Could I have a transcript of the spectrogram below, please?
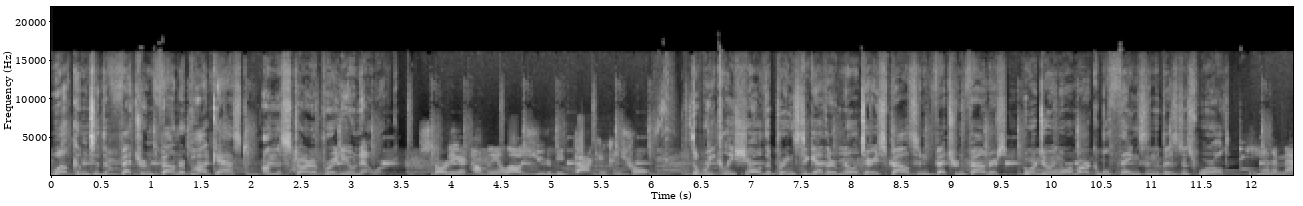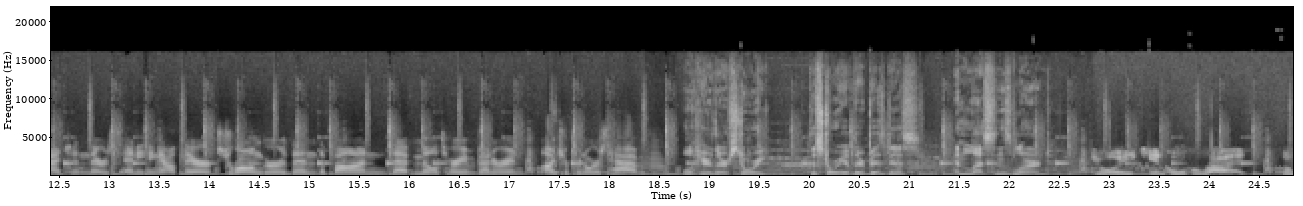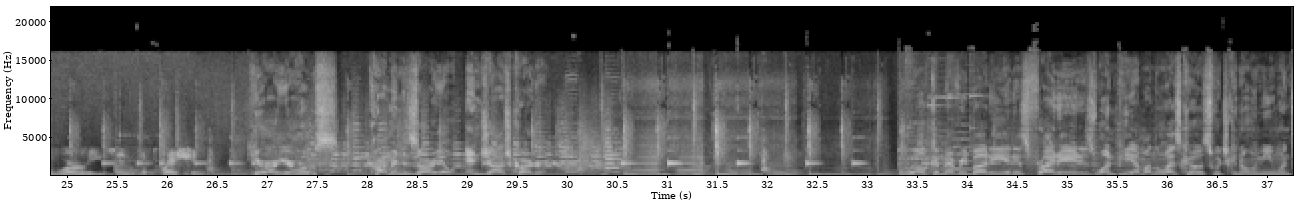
Welcome to the Veteran Founder Podcast on the Startup Radio Network, Starting a company allows you to be back in control. the weekly show that brings together military spouse and veteran founders who are doing remarkable things in the business world. I can't imagine there's anything out there stronger than the bond that military and veteran entrepreneurs have. We'll hear their story, the story of their business, and lessons learned. joy can override the worries and depression. Here are your hosts, Carmen Nazario and Josh Carter. Welcome, everybody. It is Friday. It is 1 p.m. on the West Coast, which can only mean one,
